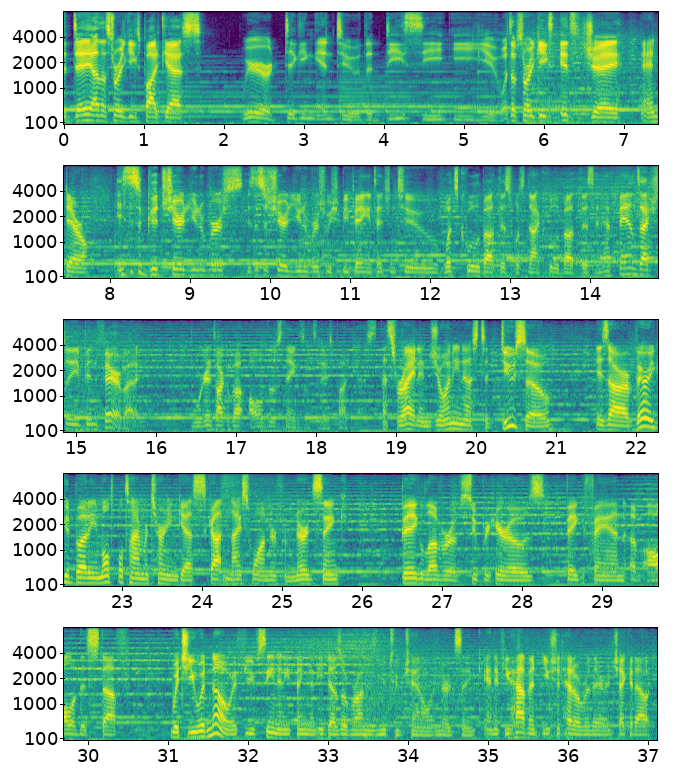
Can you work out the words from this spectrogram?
Today on the Story Geeks podcast, we're digging into the DCEU. What's up, Story Geeks? It's Jay. And Daryl. Is this a good shared universe? Is this a shared universe we should be paying attention to? What's cool about this? What's not cool about this? And have fans actually been fair about it? We're going to talk about all of those things on today's podcast. That's right. And joining us to do so is our very good buddy, multiple time returning guest, Scott Niswander from NerdSync. Big lover of superheroes, big fan of all of this stuff, which you would know if you've seen anything that he does over on his YouTube channel at NerdSync. And if you haven't, you should head over there and check it out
